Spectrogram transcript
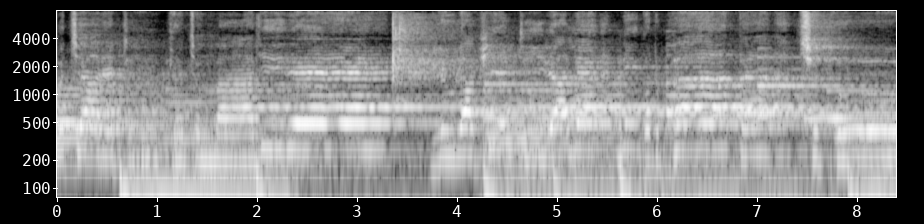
မကြတဲ့ဒီကကြမကြီးတဲ့လူလာဖြစ်ဒီတာလဲနင်းကိုတဖတ်တာချစ်ဖို့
